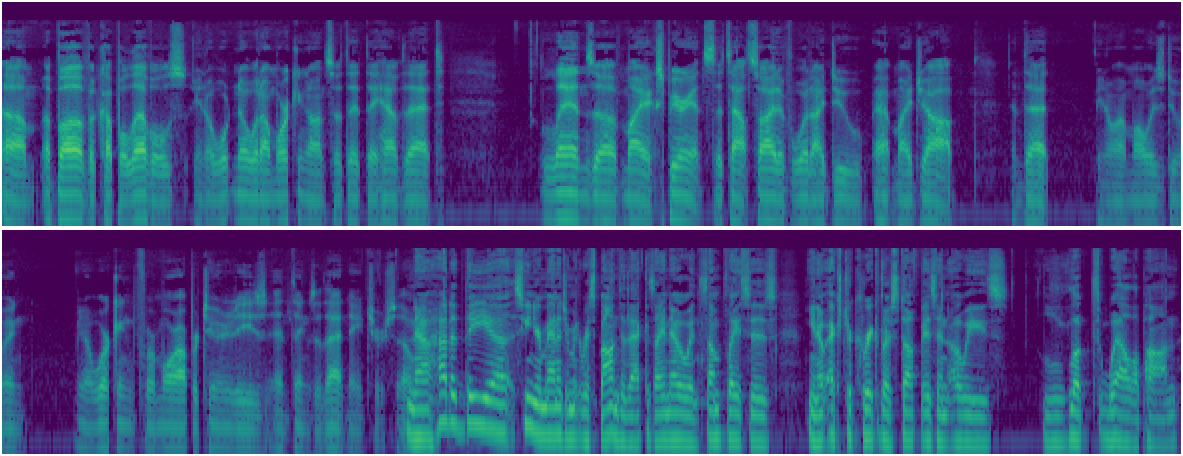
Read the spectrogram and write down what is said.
um, above a couple levels, you know, know what I'm working on, so that they have that lens of my experience that's outside of what I do at my job, and that you know I'm always doing, you know, working for more opportunities and things of that nature. So Now, how did the uh, senior management respond to that? Because I know in some places, you know, extracurricular stuff isn't always looked well upon.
